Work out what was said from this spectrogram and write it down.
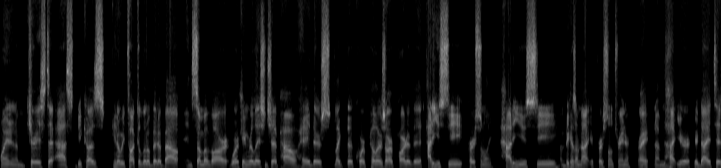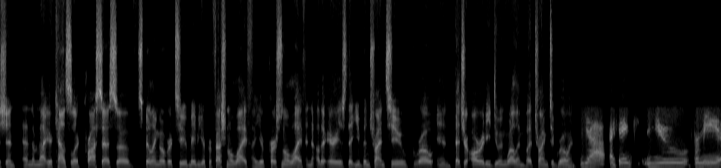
point, and I'm curious to ask because you know, we talked a little bit about in some of our working relationship how, hey, there's like the core pillars are a part of it. How do you see personally? How do you see, because I'm not your personal trainer, right? And I'm not your, your dietitian and I'm not your counselor, process of spilling over to maybe your professional life, uh, your personal life, and other areas that you've been trying to grow in that you're already doing well in, but trying to grow in? Yeah, I think you, for me,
